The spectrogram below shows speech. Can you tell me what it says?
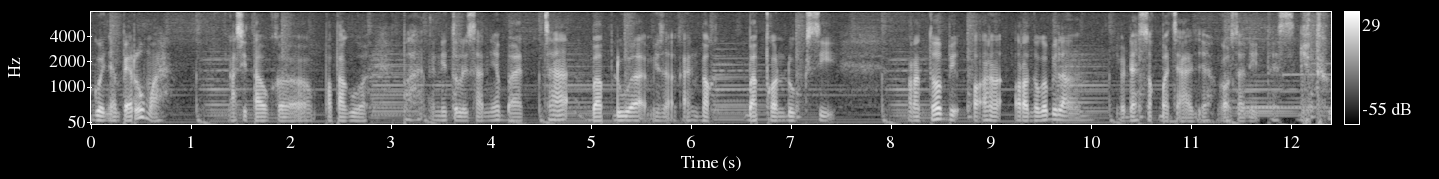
gue nyampe rumah ngasih tahu ke papa gue pak ini tulisannya baca bab 2 misalkan bab bab konduksi. Orang tua orang, tua gue bilang yaudah sok baca aja nggak usah dites gitu.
